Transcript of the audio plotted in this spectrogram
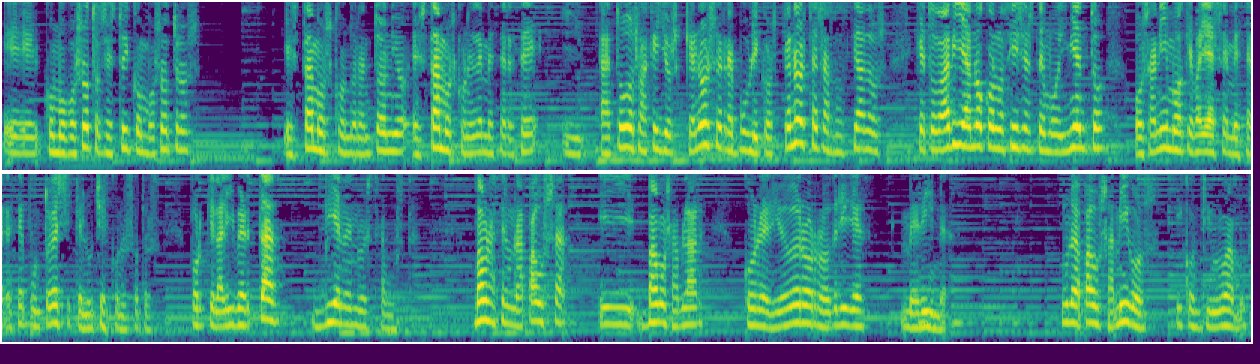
Eh, como vosotros, estoy con vosotros estamos con don Antonio, estamos con el MCRC y a todos aquellos que no sois repúblicos, que no estéis asociados, que todavía no conocéis este movimiento, os animo a que vayáis a mcrc.es y que luchéis con nosotros, porque la libertad viene en nuestra busca. Vamos a hacer una pausa y vamos a hablar con Eliodoro Rodríguez Medina. Una pausa amigos y continuamos.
